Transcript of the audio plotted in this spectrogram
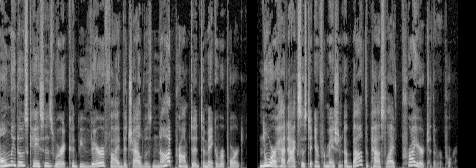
only those cases where it could be verified the child was not prompted to make a report, nor had access to information about the past life prior to the report.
